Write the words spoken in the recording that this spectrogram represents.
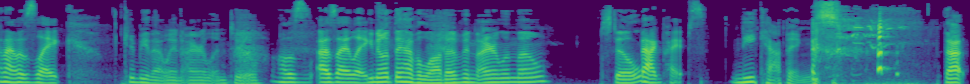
And I was like Can be that way in Ireland too. I was as I like You know what they have a lot of in Ireland though? Still bagpipes. kneecappings. that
